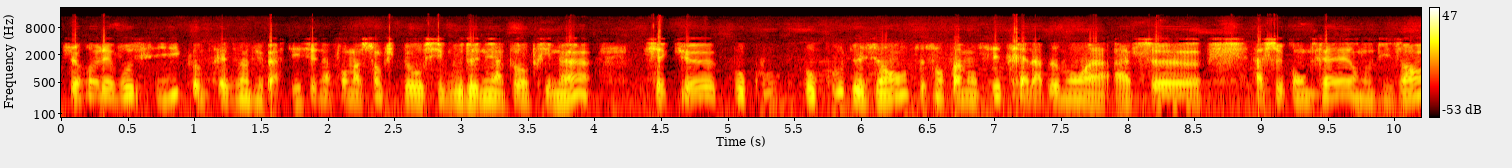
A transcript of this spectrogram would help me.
Je relève aussi, comme président du parti, c'est une information que je peux aussi vous donner un peu au primeur, c'est que beaucoup, beaucoup de gens se sont annoncés préalablement à, à, ce, à ce congrès en nous disant,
